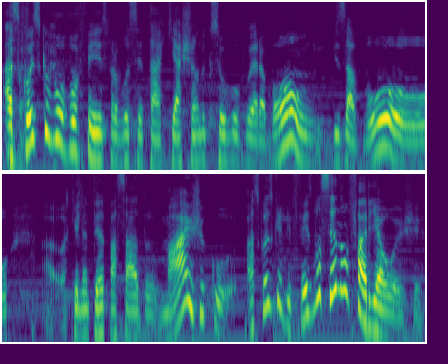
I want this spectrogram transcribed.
As coisas que o vovô fez para você estar tá aqui achando que seu vovô era bom, bisavô, aquele antepassado mágico, as coisas que ele fez, você não faria hoje.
